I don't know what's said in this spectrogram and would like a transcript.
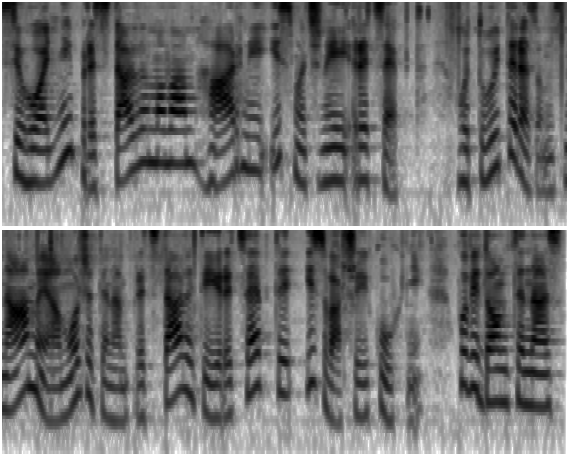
Сьогодні представимо вам гарний і смачний рецепт. Готуйте разом з нами, а можете нам представити і рецепти із вашої кухні. Повідомте нас,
